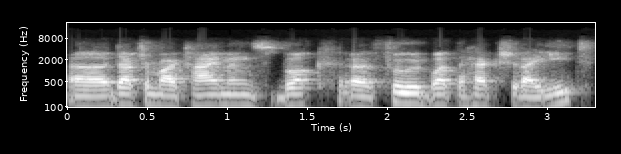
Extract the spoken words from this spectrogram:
uh, Dr. Mark Hyman's book, uh, "Food: What the Heck Should I Eat?"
